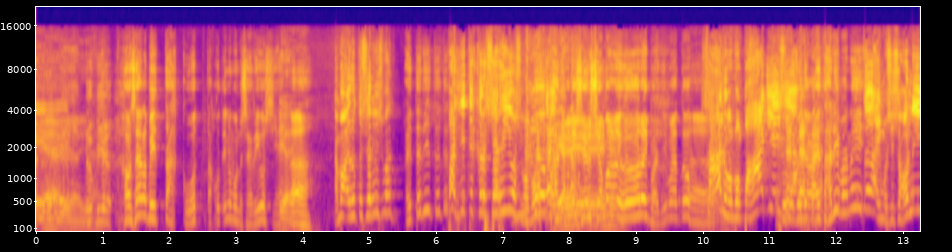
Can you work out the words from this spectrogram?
iya, iya. Kalau saya lebih takut, takut ini mau serius ya. Iya. Ah. Emang itu serius, Wan? Eh tadi tadi. Pak Haji teh serius ngomong. Pak Haji teh serius siapa? Heureuy Pak Haji mah tuh. Saha ngomong Pak Haji bejak aya tadi mana? Teu aing masih Sony.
